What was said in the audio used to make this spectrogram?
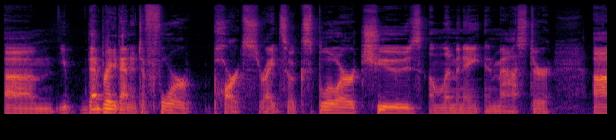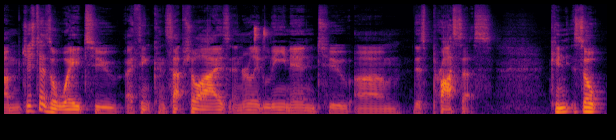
Um, you then break it down into four parts, right? So explore, choose, eliminate, and master. Um, just as a way to, I think, conceptualize and really lean into um, this process. Can so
